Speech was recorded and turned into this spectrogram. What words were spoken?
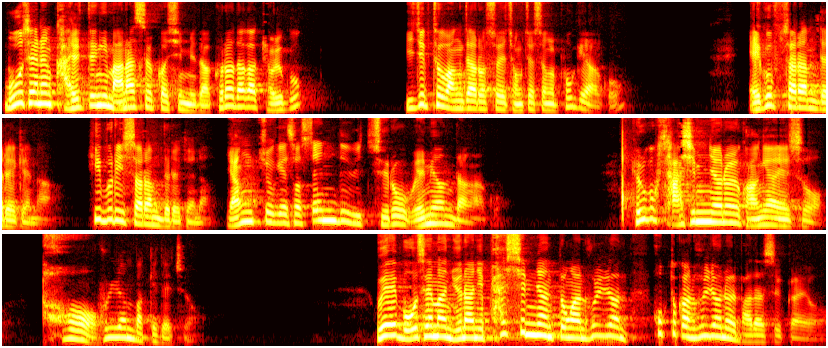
모세는 갈등이 많았을 것입니다. 그러다가 결국 이집트 왕자로서의 정체성을 포기하고 애굽 사람들에게나 히브리 사람들에게나 양쪽에서 샌드위치로 외면당하고 결국 40년을 광야에서 더 훈련받게 되죠. 왜 모세만 유난히 80년 동안 훈련, 혹독한 훈련을 받았을까요?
